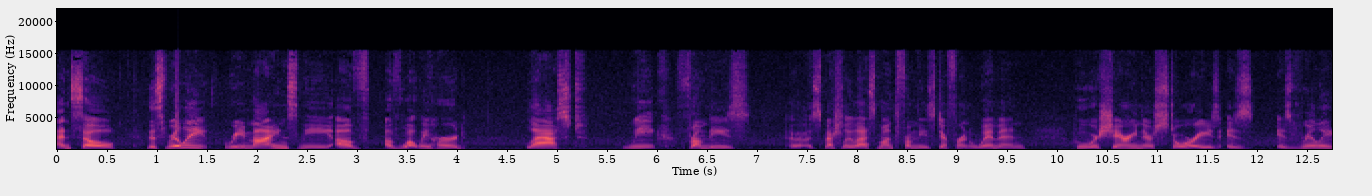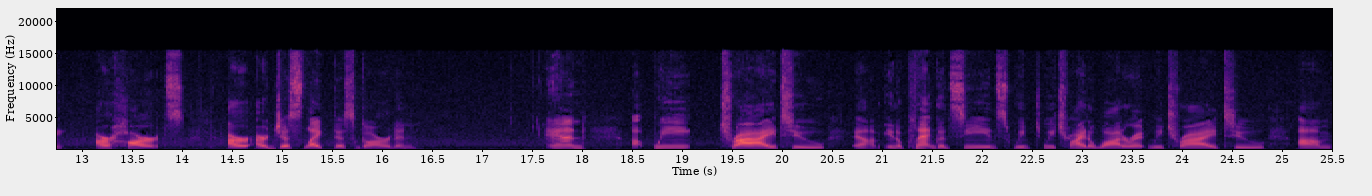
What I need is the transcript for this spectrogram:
And so this really reminds me of, of what we heard last week from these, uh, especially last month, from these different women who were sharing their stories is, is really our hearts are, are just like this garden. And uh, we try to, um, you know, plant good seeds. We, we try to water it. We try to, um,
